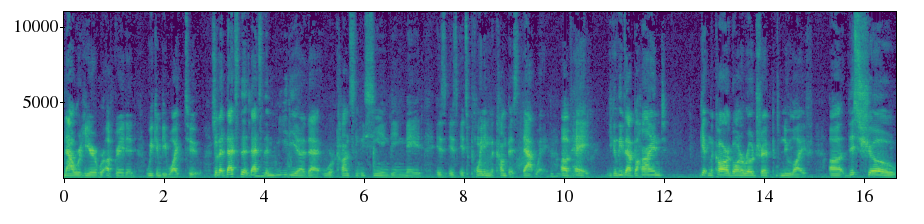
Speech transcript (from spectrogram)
Now we're here we're upgraded we can be white too. So that that's the that's the media that we're constantly seeing being made is is it's pointing the compass that way of hey you can leave that behind get in the car go on a road trip new life. Uh, this show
